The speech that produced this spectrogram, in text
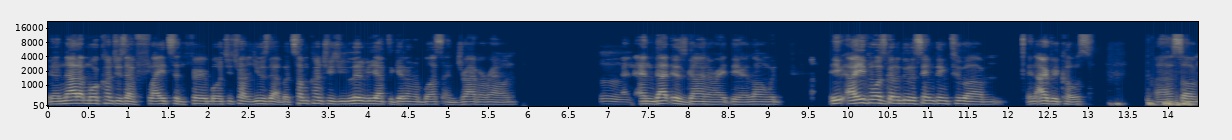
you know, now that more countries have flights and ferry boats, you try to use that. But some countries, you literally have to get on a bus and drive around. Mm. And, and, that is Ghana right there, along with. I even was gonna do the same thing to um in Ivory Coast. Uh, so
